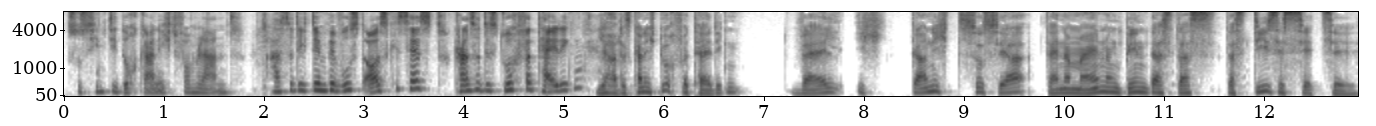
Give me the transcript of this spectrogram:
so sind die doch gar nicht vom Land. Hast du dich dem bewusst ausgesetzt? Kannst du das durchverteidigen? Ja, das kann ich durchverteidigen, weil ich gar nicht so sehr deiner Meinung bin, dass, das, dass diese Sätze,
